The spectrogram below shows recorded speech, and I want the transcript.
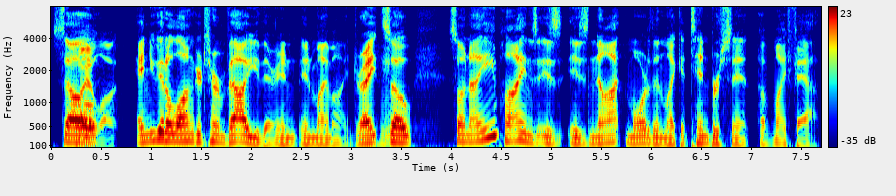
So By a lot. and you get a longer term value there in, in my mind, right? So so Nyheim Hines is is not more than like a ten percent of my fab,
